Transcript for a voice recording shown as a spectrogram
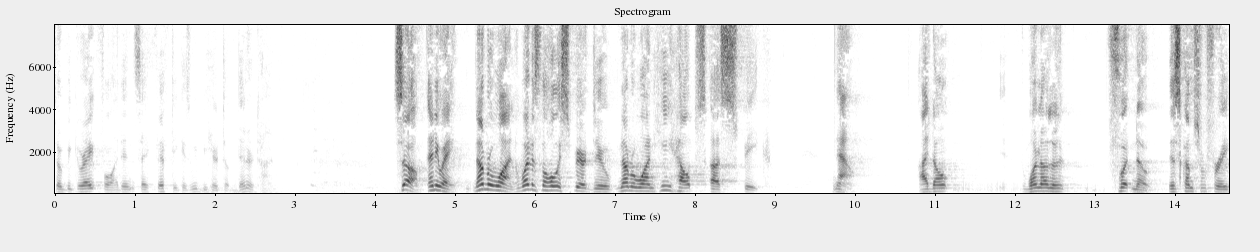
so be grateful I didn't say 50 because we'd be here till dinner time. So, anyway, number one, what does the Holy Spirit do? Number one, He helps us speak. Now, I don't, one other footnote. This comes for free.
